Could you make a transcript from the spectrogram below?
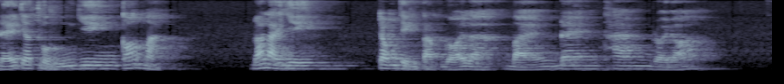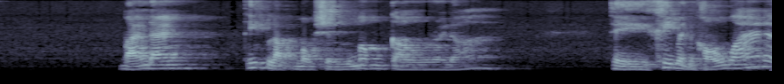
để cho thuận duyên có mặt. Đó là gì? Trong thiền tập gọi là bạn đang tham rồi đó. Bạn đang thiết lập một sự mong cầu rồi đó. Thì khi mình khổ quá đó,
